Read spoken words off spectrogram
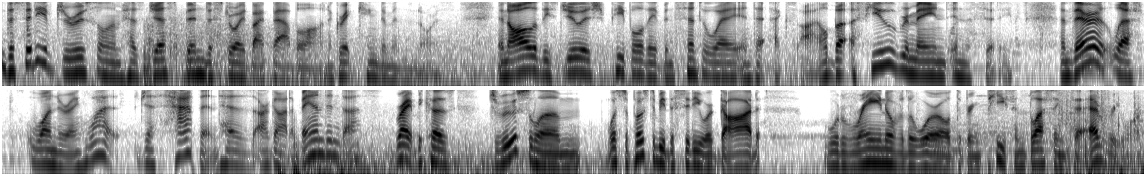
The city of Jerusalem has just been destroyed by Babylon, a great kingdom in the north. And all of these Jewish people, they've been sent away into exile, but a few remained in the city. And they're left wondering, what just happened? Has our God abandoned us? Right, because Jerusalem was supposed to be the city where God would reign over the world to bring peace and blessing to everyone.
